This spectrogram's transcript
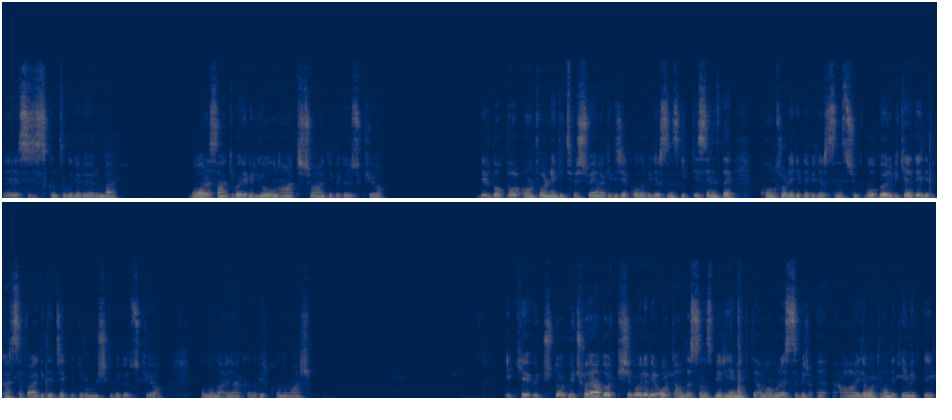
e, sizi sıkıntılı görüyorum ben. Bu ara sanki böyle bir yoğun artış var gibi gözüküyor. Bir doktor kontrolüne gitmiş veya gidecek olabilirsiniz. Gittiyseniz de kontrole gidebilirsiniz. Çünkü bu böyle bir kere değil de birkaç sefer gidilecek bir durummuş gibi gözüküyor. Bununla alakalı bir konu var. 2, 3, 4, 3 veya 4 kişi böyle bir ortamdasınız bir yemekte ama burası bir e, aile ortamındaki yemek değil.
